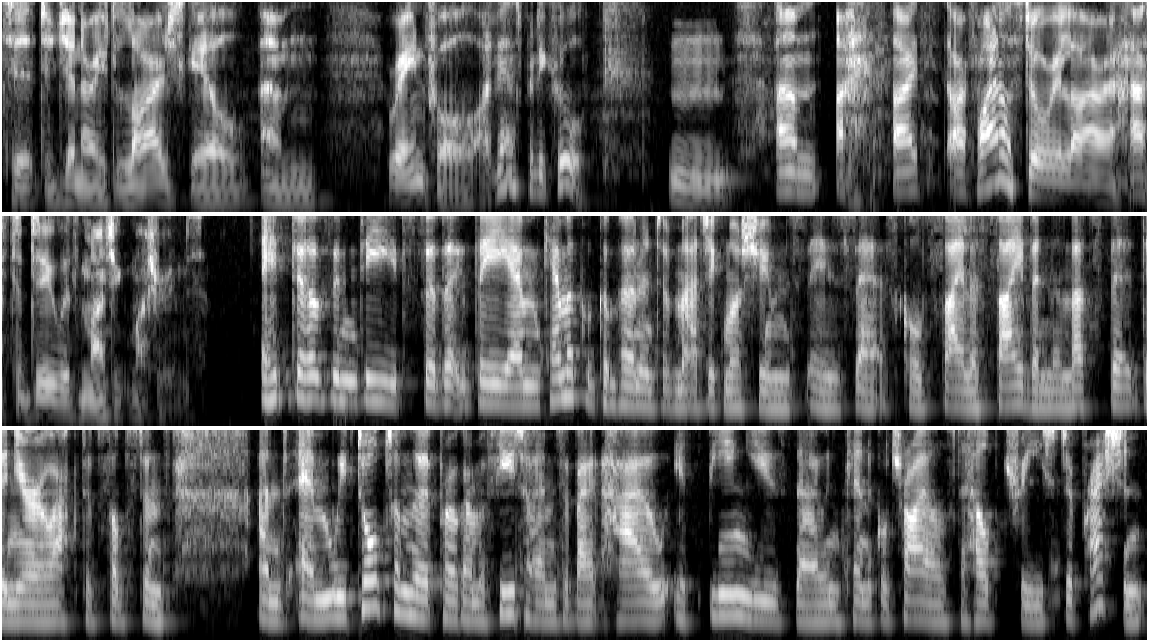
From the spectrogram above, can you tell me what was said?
to, to generate large scale um, rainfall, I think that's pretty cool. Mm. Um, I, our final story, Lara, has to do with magic mushrooms. It does indeed. So the the um, chemical component of magic mushrooms is uh, called psilocybin, and that's the the neuroactive substance. And um, we've talked on the program a few times about how it's being used now in clinical trials to help treat depression.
